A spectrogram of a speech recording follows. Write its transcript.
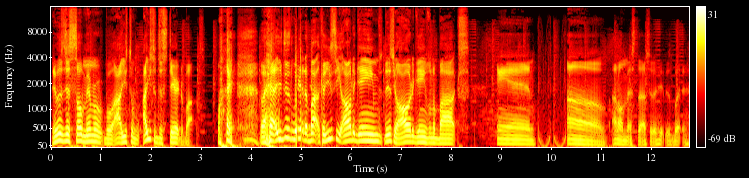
It was just so memorable. I used to I used to just stare at the box. Like, like you just look at the box because you see all the games. This are all the games on the box, and um, I don't messed up. I should have hit this button.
